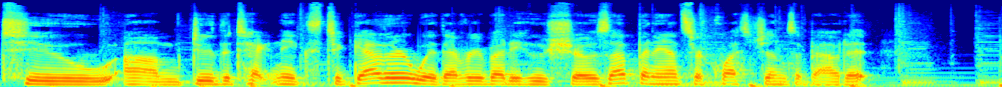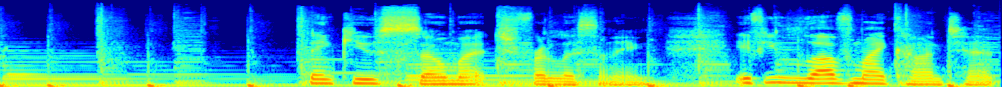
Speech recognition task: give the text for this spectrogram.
to um, do the techniques together with everybody who shows up and answer questions about it. Thank you so much for listening. If you love my content,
